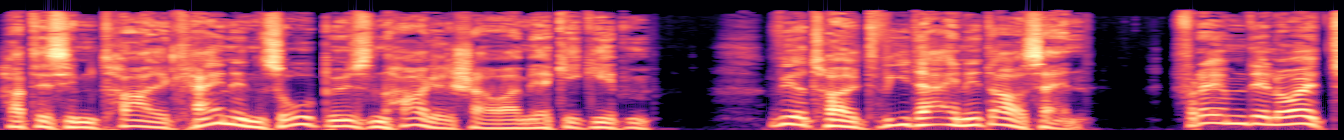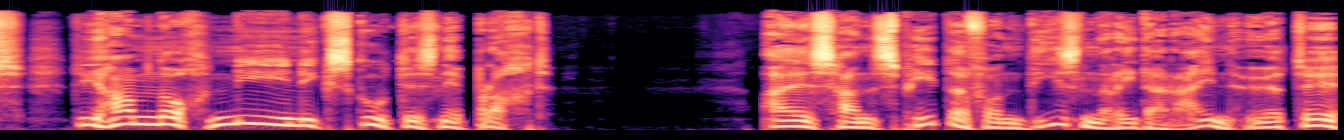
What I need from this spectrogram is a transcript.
hat es im Tal keinen so bösen Hagelschauer mehr gegeben wird halt wieder eine da sein. Fremde Leut, die haben noch nie nix Gutes ne bracht. Als Hans Peter von diesen Redereien hörte,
